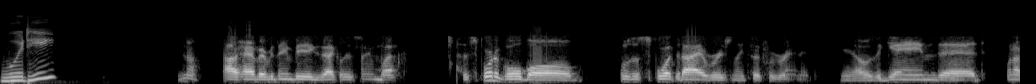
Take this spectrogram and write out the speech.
would he? No, I'd have everything be exactly the same way. The sport of goalball was a sport that I originally took for granted. You know, it was a game that when I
